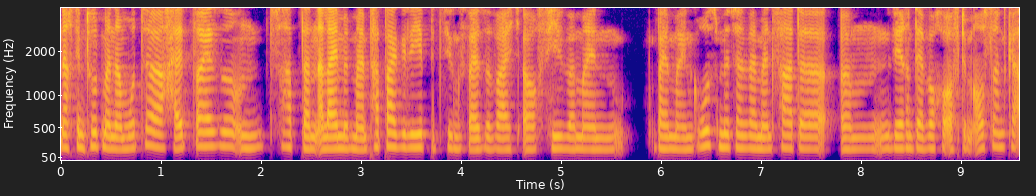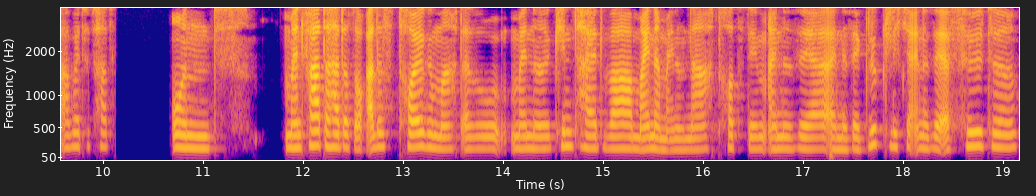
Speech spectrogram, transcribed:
nach dem Tod meiner Mutter halbweise und habe dann allein mit meinem Papa gelebt, beziehungsweise war ich auch viel bei meinen bei meinen Großmüttern, weil mein Vater ähm, während der Woche oft im Ausland gearbeitet hat. Und mein Vater hat das auch alles toll gemacht. Also meine Kindheit war meiner Meinung nach trotzdem eine sehr, eine sehr glückliche, eine sehr erfüllte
